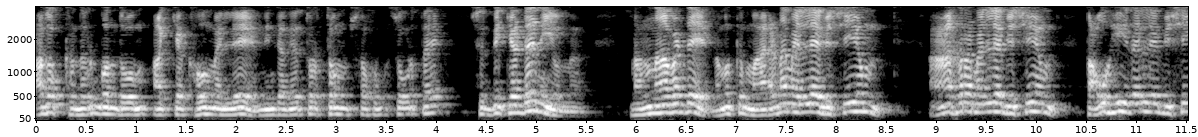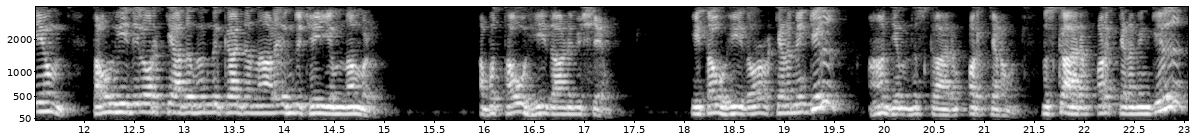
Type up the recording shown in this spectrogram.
അതൊക്കെ നിർബന്ധവും ആക്കിയ ഖൗമല്ലേ? നിന്റെ നേതൃത്വം സുഹൃ- സുഹൃത്തെ ശ്രദ്ധിക്കണ്ടേ നീ ഒന്ന്? നന്നാവണ്ടേ? നമുക്ക് മരണമല്ലേ വിഷയം? ആഹ്റമല്ലേ വിഷയം? തൗഹീദല്ലേ വിഷയം? തൗഹീദിൽ അത് നിന്നിക്കാൻ ചെന്നാൽ എന്തു ചെയ്യും നമ്മൾ? അപ്പൊ തൗഹീദാണ് വിഷയം. ഈ തൗഹീദ് ഉറക്കണമെങ്കിൽ ആദ്യം നിസ്കാരം ഉറക്കണം. നിസ്കാരം ഉറക്കണമെങ്കിൽ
